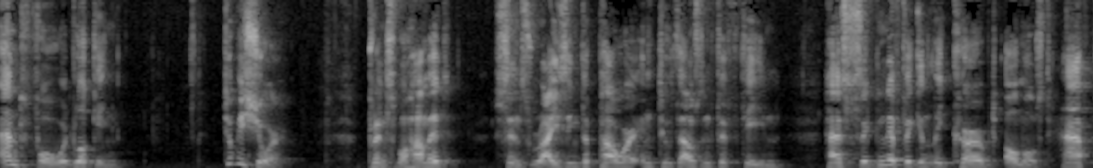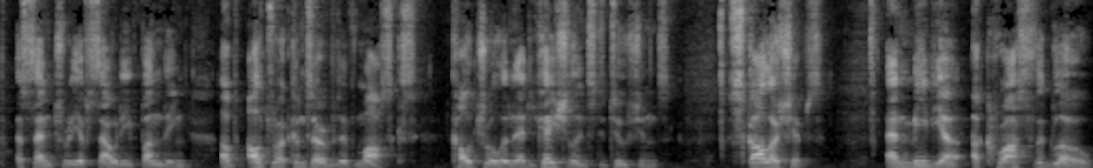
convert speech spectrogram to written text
and forward looking. To be sure, Prince Mohammed since rising to power in 2015, has significantly curbed almost half a century of Saudi funding of ultra conservative mosques, cultural and educational institutions, scholarships, and media across the globe,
